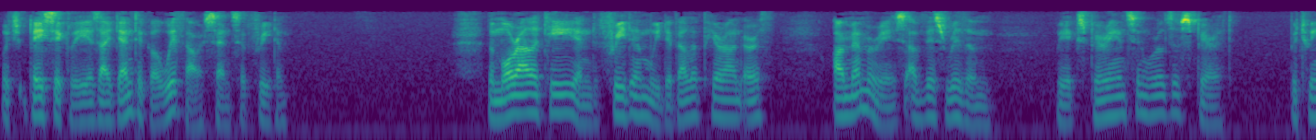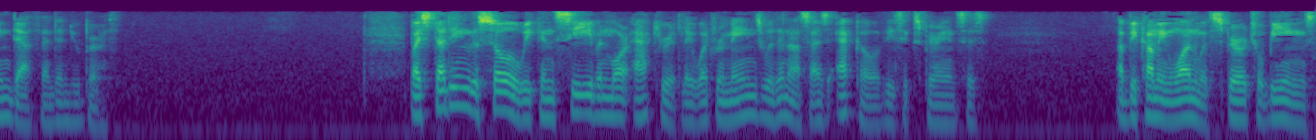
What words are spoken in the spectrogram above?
which basically is identical with our sense of freedom. The morality and freedom we develop here on earth are memories of this rhythm we experience in worlds of spirit between death and a new birth. By studying the soul, we can see even more accurately what remains within us as echo of these experiences, of becoming one with spiritual beings,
